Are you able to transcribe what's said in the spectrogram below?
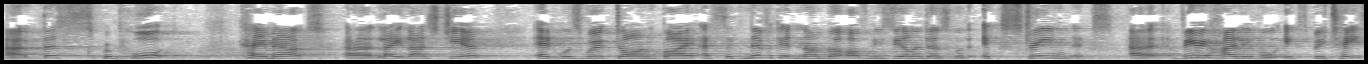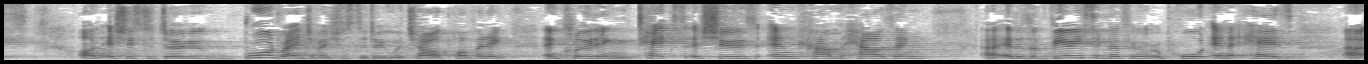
Uh, this report came out uh, late last year. It was worked on by a significant number of New Zealanders with extreme, uh, very high level expertise on issues to do, broad range of issues to do with child poverty, including tax issues, income, housing. Uh, it is a very significant report and it has uh,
